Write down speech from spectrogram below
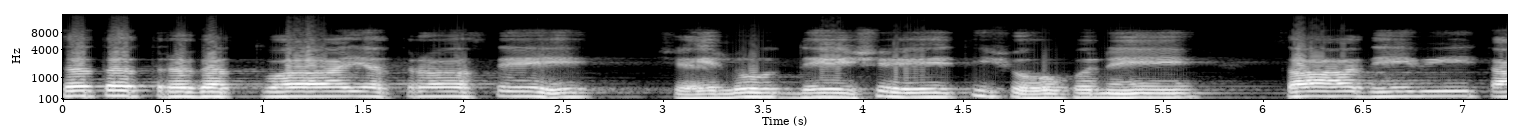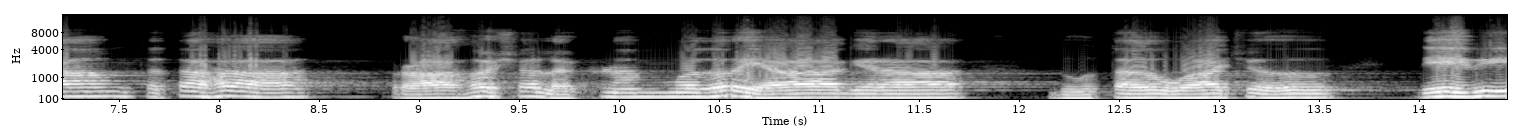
स तत्र गत्वा यत्रास्ते शैलोद्देशेति शोभने सा देवी तां ततः प्राहशलक्ष्णं मधुरया गिरा दूत उवाच देवी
